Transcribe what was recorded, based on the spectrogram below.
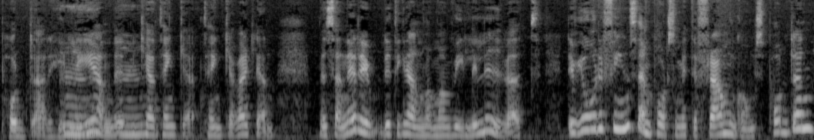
poddar Helene. Det kan jag tänka, tänka verkligen. Men sen är det lite grann vad man vill i livet. Det, jo, det finns en podd som heter Framgångspodden.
